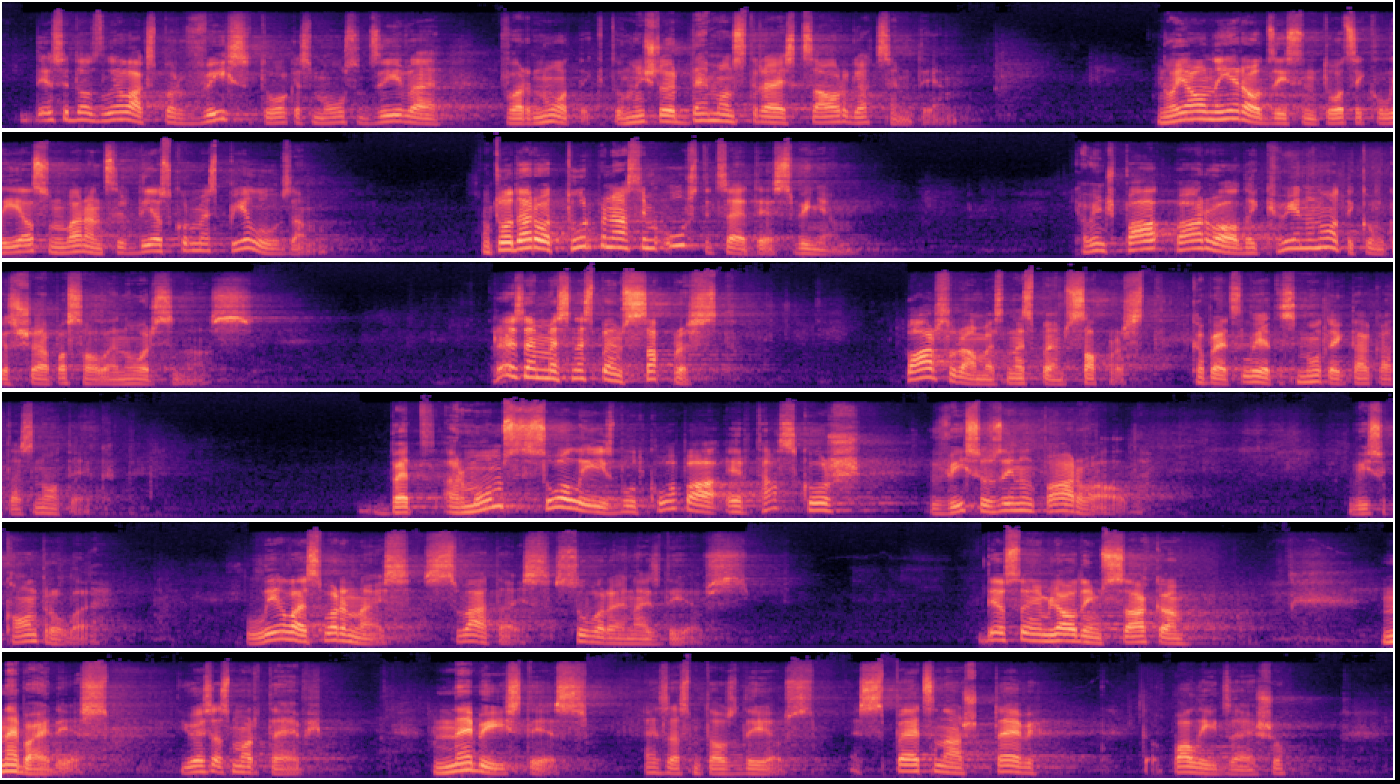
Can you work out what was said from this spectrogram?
Dievs ir daudz lielāks par visu to, kas mūsu dzīvē var notikt, un Viņš to ir demonstrējis cauri gadsimtiem. No jauna ieraudzīsim to, cik liels un varants ir Dievs, kur mēs pielūdzam. Un to darot, turpināsim uzticēties Viņam. Ka Viņš pārvalda ikvienu notikumu, kas šajā pasaulē norisinās. Reizēm mēs nespējam saprast, pārsvarā mēs nespējam saprast, kāpēc lietas notiek tā, kā tās notiek. Bet ar mums solījis būt kopā ir tas, kurš visu zina un pārvalda visu kontrolē. Lielais, varenais, svētais, suverēnais Dievs. Dievs saviem ļaudīm saka, nebaidies, jo es esmu ar tevi. Nebīsties, es esmu tavs Dievs. Es spēcināšu tevi, tev palīdzēšu.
